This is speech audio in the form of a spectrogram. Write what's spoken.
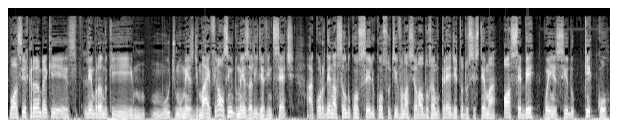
Moacir Krambeck, lembrando que no último mês de maio, finalzinho do mês ali, dia 27, a coordenação do Conselho Consultivo Nacional do Ramo Crédito do Sistema OCB, conhecido QECO,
